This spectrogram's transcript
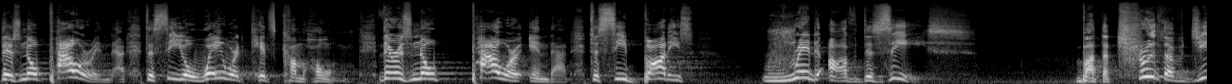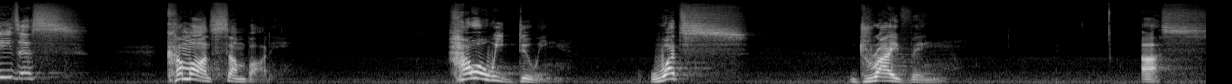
There's no power in that to see your wayward kids come home. There is no power in that to see bodies rid of disease. But the truth of Jesus, come on, somebody. How are we doing? What's driving us?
